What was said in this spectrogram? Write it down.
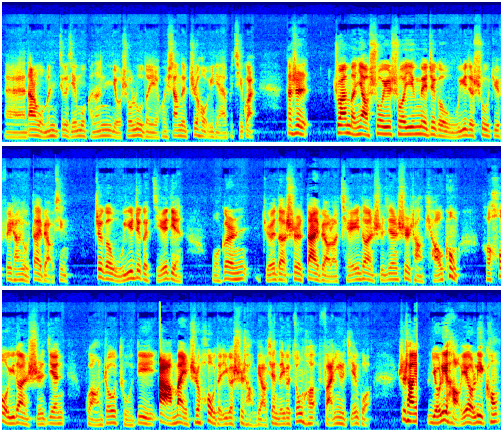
呃，当然我们这个节目可能有时候录的也会相对滞后一点，还不奇怪。但是专门要说一说，因为这个五一的数据非常有代表性。这个五一这个节点，我个人觉得是代表了前一段时间市场调控和后一段时间广州土地大卖之后的一个市场表现的一个综合反应的结果。市场有利好也有利空，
